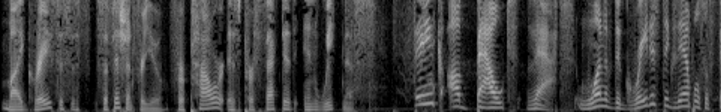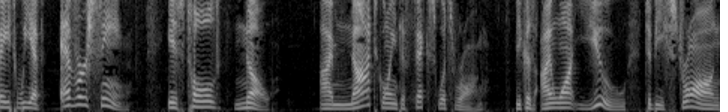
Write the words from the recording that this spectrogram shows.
My grace is suf- sufficient for you, for power is perfected in weakness. Think about that. One of the greatest examples of faith we have ever seen is told, "No, I'm not going to fix what's wrong because I want you to be strong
